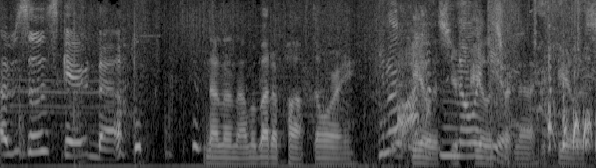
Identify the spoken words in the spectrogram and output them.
I'm so scared now. No, no, no, I'm about to pop, don't worry. You know, Fearless, you're no fearless idea. right now. You're fearless.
